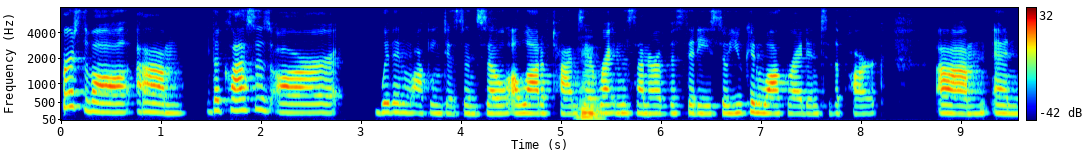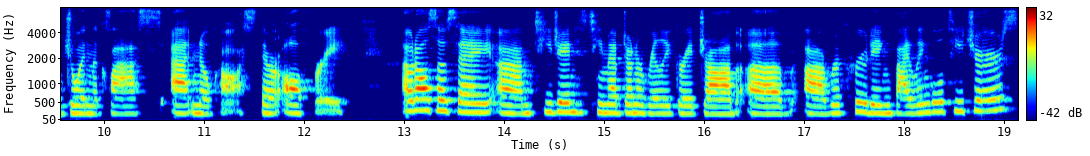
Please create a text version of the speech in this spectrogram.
first of all, um, the classes are within walking distance. So a lot of times mm. they're hmm. right in the center of the city. So you can walk right into the park um, and join the class at no cost. They're all free. I would also say um, TJ and his team have done a really great job of uh, recruiting bilingual teachers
